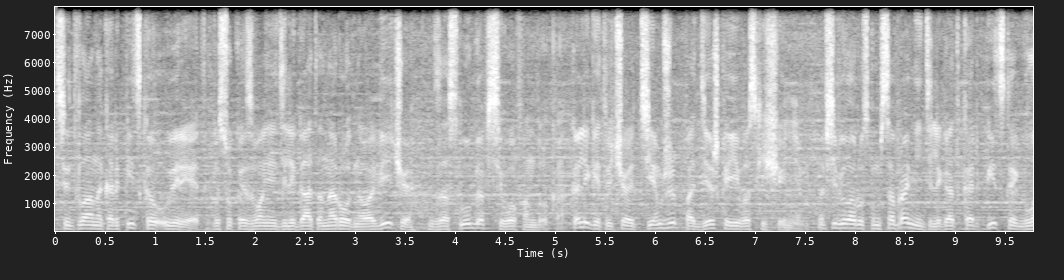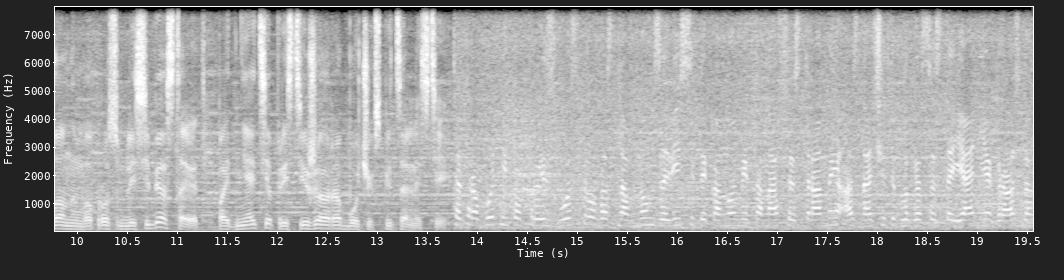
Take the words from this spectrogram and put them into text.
Светлана Карпицкая уверяет, высокое звание делегата Народного Веча – заслуга всего Фандока. Коллеги отвечают тем же поддержкой и восхищением. На Всебелорусском собрании делегат Карпицкая главным вопросом для себя ставит поднятие престижа рабочих специальностей. От работников производства в основном зависит экономика нашей страны, а значит и благосостояние граждан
